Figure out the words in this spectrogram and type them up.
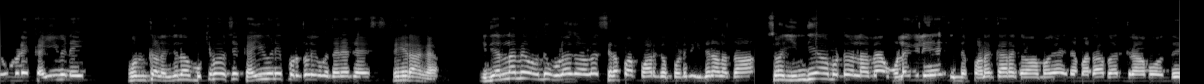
இவங்களுடைய கைவினை பொருட்கள் இதுல முக்கியமான விஷயம் கைவினை பொருட்களை இவங்க தனியாக செய்யறாங்க இது எல்லாமே வந்து உலக அளவில் சிறப்பாக பார்க்கப்படுது. இதனால தான் ஸோ இந்தியா மட்டும் இல்லாமல் உலகிலே இந்த பணக்கார கிராமம் இந்த மதாபர் கிராமம் வந்து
